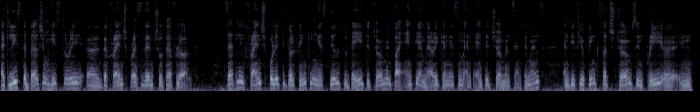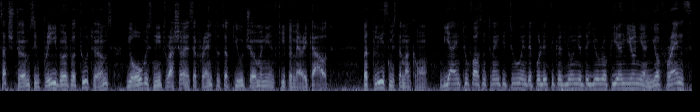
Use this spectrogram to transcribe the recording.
At least the Belgian history uh, the French president should have learned. Sadly, French political thinking is still today determined by anti-Americanism and anti-German sentiments, and if you think such terms in pre uh, in such terms in pre-World War II terms, you always need Russia as a friend to subdue Germany and keep America out. But please, Mr. Macron, we are in 2022 in the political union, the European Union, your friends,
